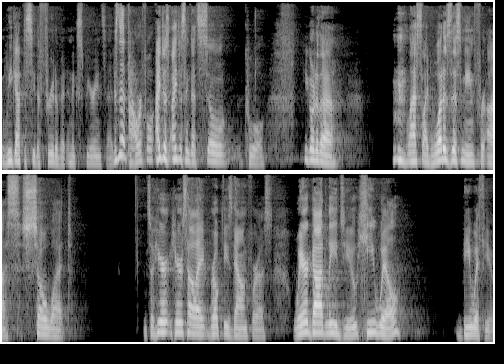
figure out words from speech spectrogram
We got to see the fruit of it and experience that. Isn't that powerful? I just, I just think that's so cool. You go to the last slide. What does this mean for us? So what? And so here, here's how I broke these down for us. Where God leads you, He will be with you.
